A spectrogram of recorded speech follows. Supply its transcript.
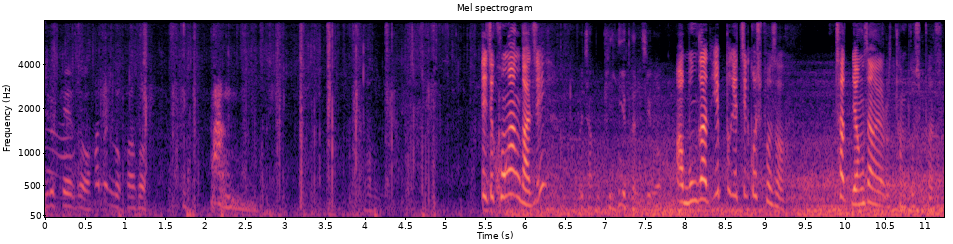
이렇게 해서 하늘로 가서 이제 공항 가지? 왜 자꾸 비행기만 찍어? 아 뭔가 예쁘게 찍고 싶어서 첫 영상으로 담고 싶어서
